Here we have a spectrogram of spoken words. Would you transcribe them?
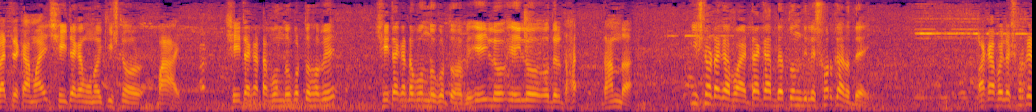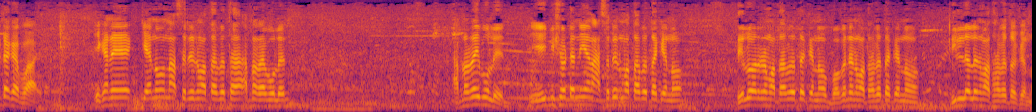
রাত্রে কামায়, সেই টাকা মনে হয় কৃষ্ণ পায়। সেই টাকাটা বন্ধ করতে হবে, সেই টাকাটা বন্ধ করতে হবে। এই লো এই লো ওদের ধান্দা। কৃষ্ণ টাকা পায়, টাকা বেতন দিলে সরকার দেয়। টাকা পাইলে সরকারি টাকা পায়। এখানে কেন নাসেরের মাথা ব্যথা আপনারা বলেন। আপনারাই বলেন, এই বিষয়টা নিয়ে নাসেরের মাথা ব্যথা কেন? দেলোয়ারের মাথা ব্যথা কেন? ভবনের মাথা ব্যথা কেন? দিল্লালের মাথা ব্যথা কেন?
